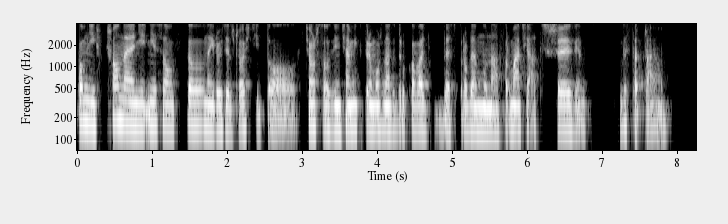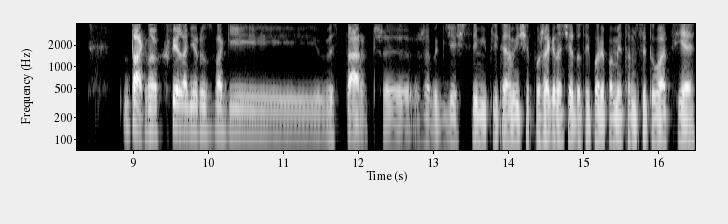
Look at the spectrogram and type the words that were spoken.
pomniejszone, nie, nie są w pełnej rozdzielczości, to wciąż są zdjęciami, które można wydrukować bez problemu na formacie A3, więc wystarczają. No tak, no chwila nierozwagi wystarczy, żeby gdzieś z tymi plikami się pożegnać. Ja do tej pory pamiętam sytuację,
